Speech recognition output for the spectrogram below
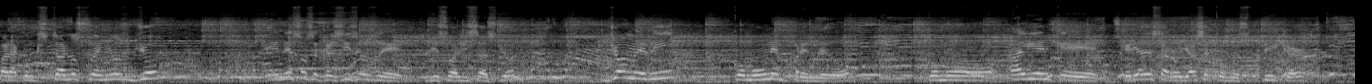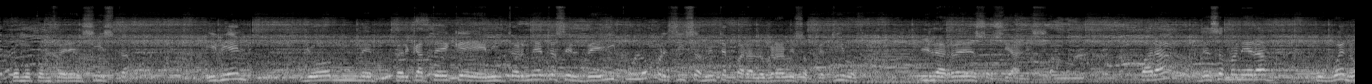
para conquistar los sueños, yo en esos ejercicios de visualización, yo me vi como un emprendedor, como alguien que quería desarrollarse como speaker, como conferencista. Y bien, yo me percaté que el Internet es el vehículo precisamente para lograr mis objetivos y las redes sociales. Para, de esa manera, pues bueno,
